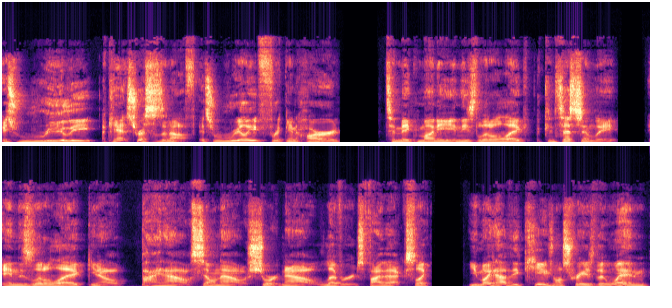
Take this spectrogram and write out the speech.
it's really, I can't stress this enough, it's really freaking hard to make money in these little, like, consistently in these little, like, you know, buy now, sell now, short now, leverage, 5x. Like, you might have the occasional trades that win,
